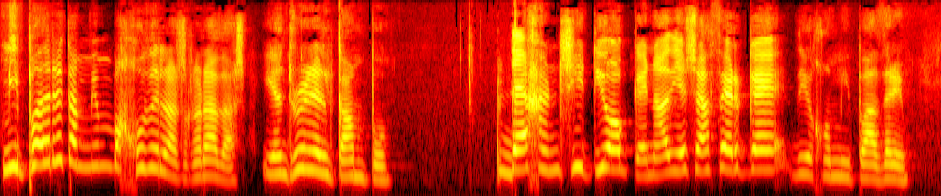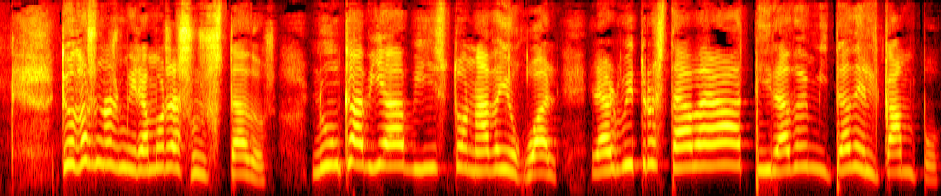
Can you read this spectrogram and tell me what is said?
Mi padre también bajó de las gradas y entró en el campo. Deja en sitio, que nadie se acerque, dijo mi padre. Todos nos miramos asustados. Nunca había visto nada igual. El árbitro estaba tirado en mitad del campo.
